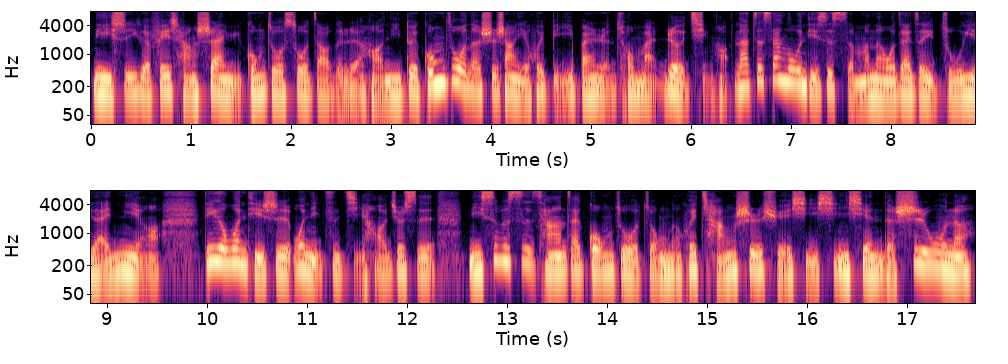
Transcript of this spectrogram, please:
你是一个非常善于工作塑造的人哈。你对工作呢，事实上也会比一般人充满热情哈。那这三个问题是什么呢？我在这里逐一来念啊。第一个问题是问你自己哈，就是你是不是常在工作中呢，会尝试学习新鲜的事物呢？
